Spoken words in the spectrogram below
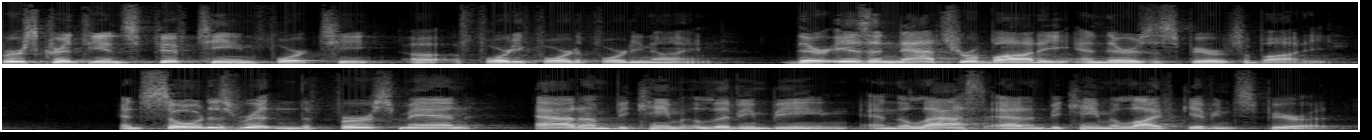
1 Corinthians 15, 14, uh, 44 to 49. There is a natural body and there is a spiritual body. And so it is written the first man, Adam, became a living being, and the last Adam became a life giving spirit.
